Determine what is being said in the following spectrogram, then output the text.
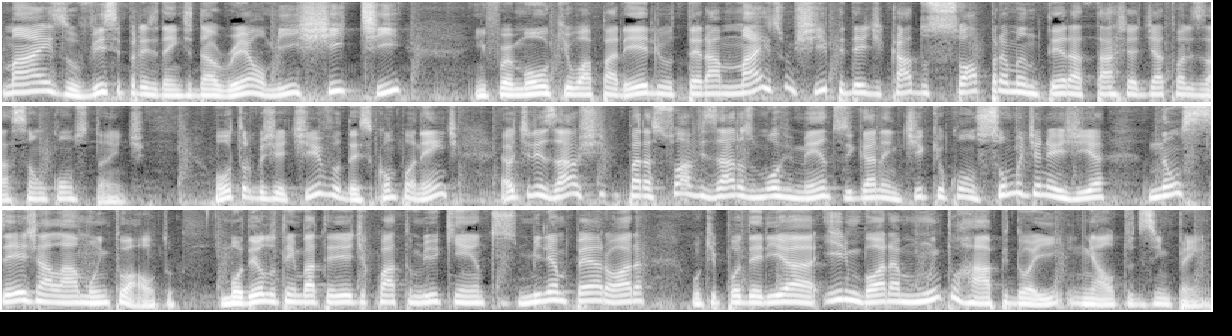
Mas o vice-presidente da Realme, Chi, informou que o aparelho terá mais um chip dedicado só para manter a taxa de atualização constante. Outro objetivo desse componente é utilizar o chip para suavizar os movimentos e garantir que o consumo de energia não seja lá muito alto. O modelo tem bateria de 4.500 mAh, o que poderia ir embora muito rápido aí em alto desempenho.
